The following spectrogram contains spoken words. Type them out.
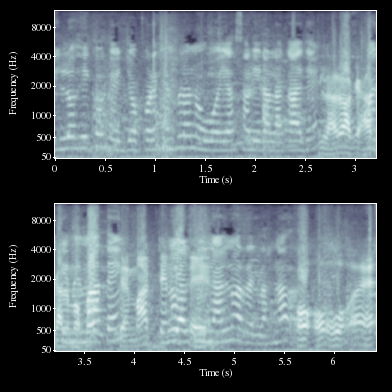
es lógico que yo, por ejemplo, no voy a salir a la calle Claro, a que- a que me maten, te maten y al te- final no arreglas nada. O, o- o, eh,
